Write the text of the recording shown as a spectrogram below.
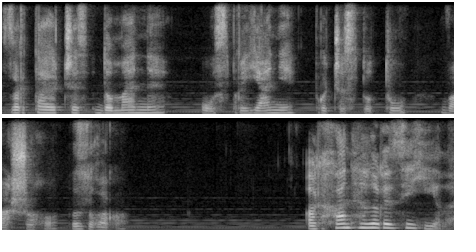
звертаючись до мене у сприянні про чистоту вашого зору. Архангел Резіїле,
